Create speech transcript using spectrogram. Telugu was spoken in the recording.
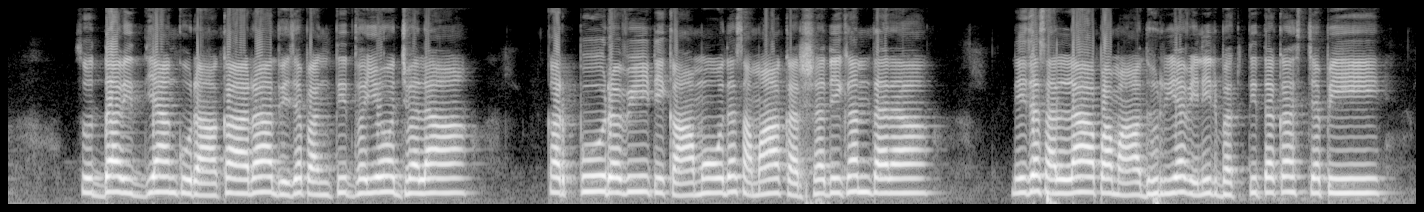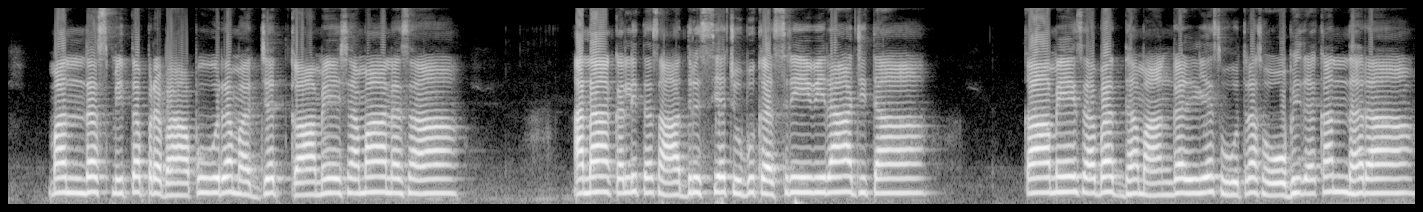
శుద్ధ విద్యాంకురాకార ద్విజపంక్తిద్వయోజ్వల. కర్పూరవీటి కామోద సమాకర్ష దిగంతర. నిజ సల్లాప మాధుర్య వినిర్భక్తితకశ్చపి మందస్మిత ప్రభాపూర మజ్జత్కామేశ మానస. అనాకలిత సాదృశ్య చుబుక శ్రీ విరాజిత. కామేశబద్ధ మాంగళ్య సూత్ర శోభిత కంధరా.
